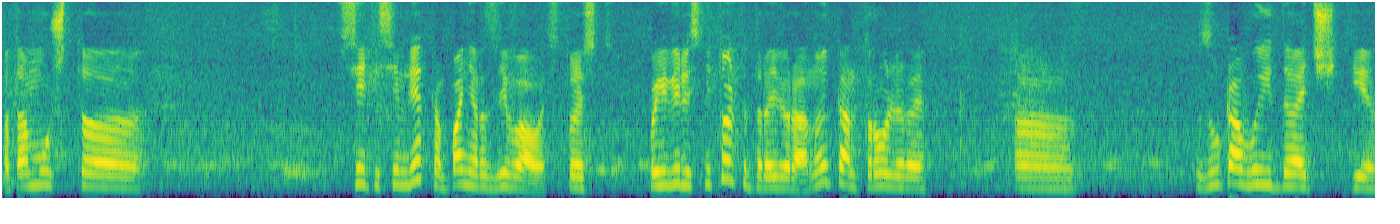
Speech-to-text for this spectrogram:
потому что все эти 7 лет компания развивалась. То есть появились не только драйвера, но и контроллеры, э, звуковые датчики,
